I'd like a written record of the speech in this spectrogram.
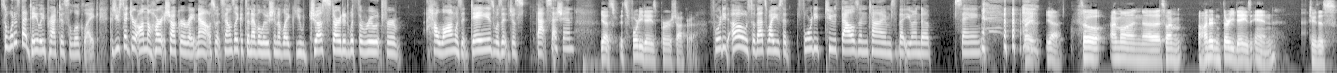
So, what does that daily practice look like? Because you said you're on the heart chakra right now. So, it sounds like it's an evolution of like you just started with the root for how long? Was it days? Was it just that session? Yes, it's 40 days per chakra. 40. Oh, so that's why you said 42,000 times that you end up saying. right. Yeah. So, I'm on, uh, so I'm 130 days in to this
